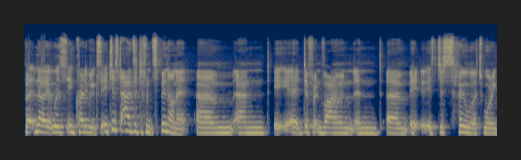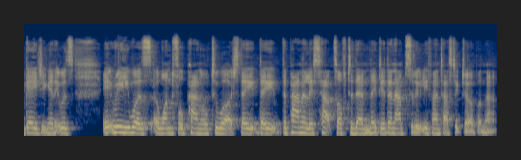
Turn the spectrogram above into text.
but no, it was incredibly. It just adds a different spin on it um, and it, a different environment, and um, it, it's just so much more engaging. And it was it really was a wonderful panel to watch. They they the panelists hats off to them. They did an absolutely fantastic job on that.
